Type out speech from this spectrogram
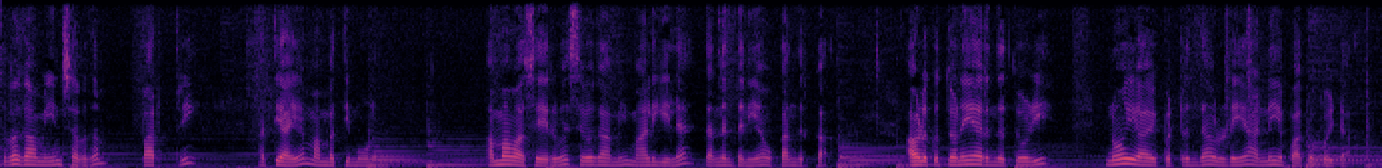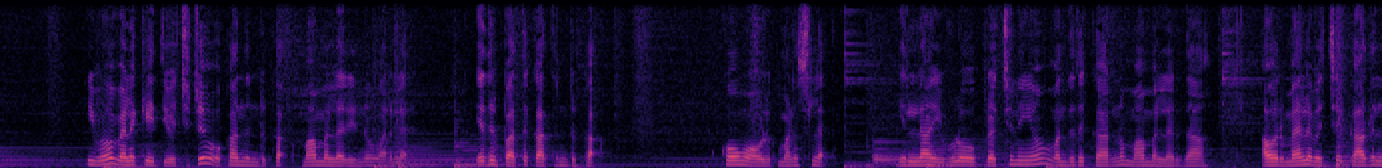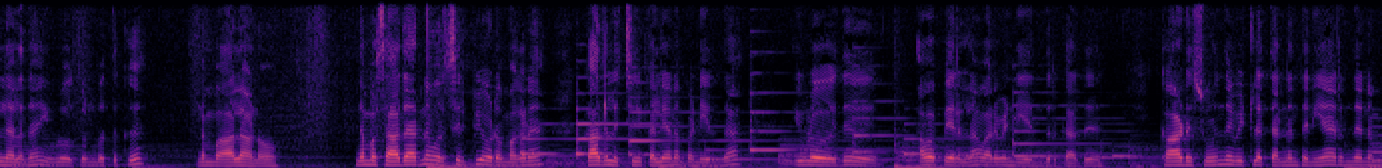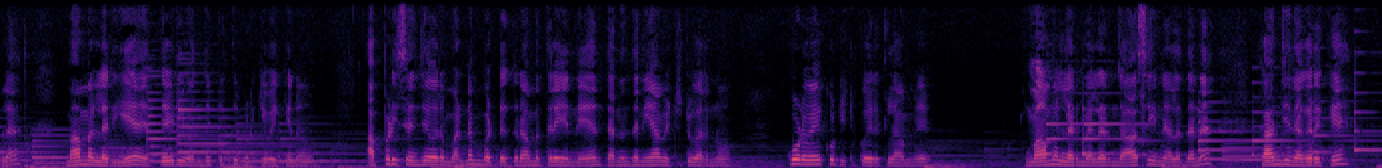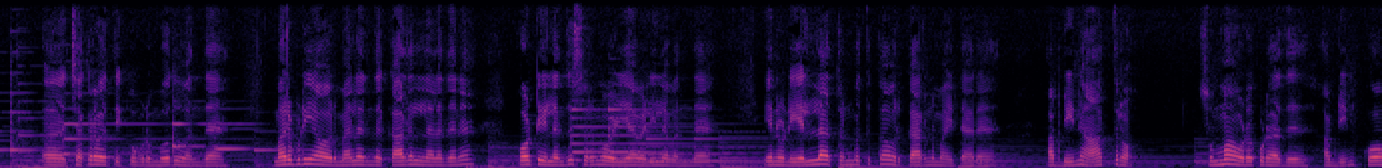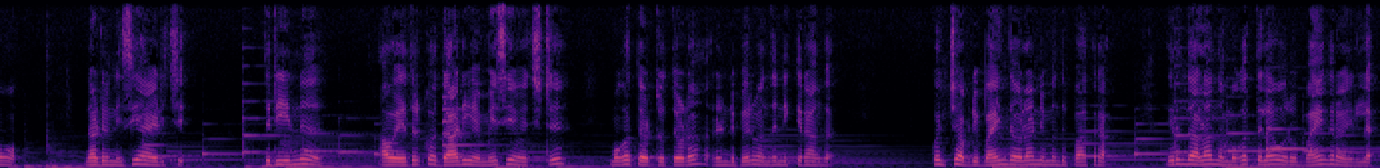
சிவகாமியின் சபதம் part three அத்தியாயம் ஐம்பத்தி மூணு. அமாவாசை இரவு சிவகாமி மாளிகையில் தன்னந்தனியாக உட்காந்துருக்கா அவளுக்கு துணையாக இருந்த தோழி நோய்வாய்ப்பட்டிருந்த அவளுடைய அன்னையை பார்க்க போயிட்டா. இவ விளக்கேற்றி வச்சுட்டு உக்காந்துன்னு மாமல்லர் இன்னும் வரல. எதிர்பார்த்து காத்துன்னு கோபம் அவளுக்கு மனசில். எல்லாம் இவ்வளோ பிரச்சனையும் வந்ததுக்கு காரணம் மாமல்லர் தான் அவர் மேலே வச்ச காதல்னால தான் இவ்வளோ துன்பத்துக்கு நம்ம ஆளானோம் நம்ம சாதாரண ஒரு சிற்பியோட மகனை காதலிச்சு கல்யாணம் பண்ணியிருந்தா இவ்வளோ இது அவ பேரெல்லாம் வர வேண்டி இருந்திருக்காது. காடு சூழ்ந்த வீட்டில் தன்னந்தனியாக இருந்த நம்மளை மாமல்லரையே தேடி வந்து பித்து பிடிக்க வைக்கணும். அப்படி செஞ்சவர் மண்டம்பட்டு கிராமத்தில் என்னைய தன்னந்தனியாக விட்டுட்டு வரணும். கூடவே கூட்டிகிட்டு போயிருக்கலாமே. மாமல்லர் மேலே இருந்த ஆசையினால தானே காஞ்சி நகருக்கே சக்கரவர்த்தி கூப்பிடும்போது வந்தேன். மறுபடியும் அவர் மேலே இருந்த காதல்னால தானே கோட்டையிலேருந்து சுரங்க வழியாக வெளியில் வந்தேன் என்னுடைய எல்லா துன்பத்துக்கும் அவர் காரணமாயிட்டாரு அப்படின்னு ஆத்திரம். சும்மா விடக்கூடாது அப்படின்னு கோவம். நடுநிசி ஆயிடுச்சு. திடீர்னு அவள் எதிர்க்கோ தாடியை மீசியை வச்சுட்டு முகத்தோற்றத்தோட ரெண்டு பேரும் வந்து நிற்கிறாங்க கொஞ்சம் அப்படி பயந்தவளாக நிமிர்ந்து பார்க்குறா இருந்தாலும் அந்த முகத்தில் ஒரு பயங்கரம் இல்லை.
